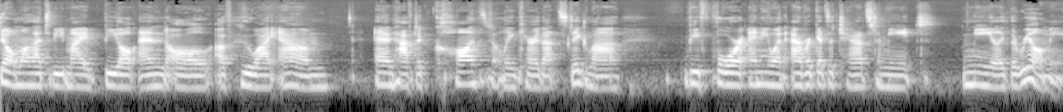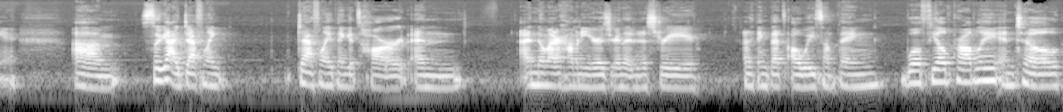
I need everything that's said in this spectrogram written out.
don't want that to be my be all end all of who I am and have to constantly carry that stigma before anyone ever gets a chance to meet me, like the real me. Um, so yeah, I definitely, definitely think it's hard, and and no matter how many years you're in the industry, I think that's always something we'll feel probably until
